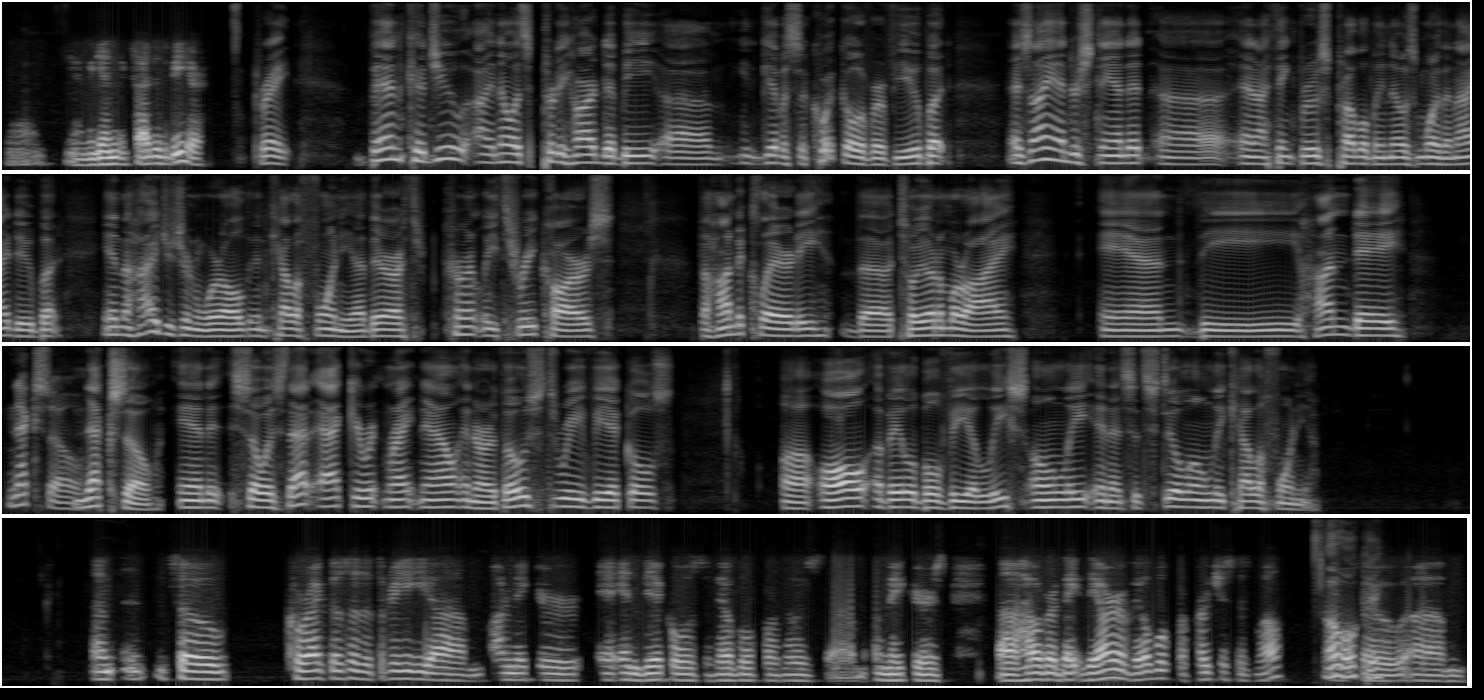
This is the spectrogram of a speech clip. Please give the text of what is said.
Um, and again, excited to be here. Great. Ben, could you? I know it's pretty hard to be um, give us a quick overview, but as I understand it, uh, and I think Bruce probably knows more than I do, but in the hydrogen world in California, there are th- currently three cars the Honda Clarity, the Toyota Mirai, and the Hyundai Nexo. Nexo. And it, so is that accurate right now? And are those three vehicles uh, all available via lease only? And is it still only California? Um, so correct. Those are the three um, automaker and vehicles available for those um, automakers. Uh, however, they, they are available for purchase as well. Oh, okay. So, um,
